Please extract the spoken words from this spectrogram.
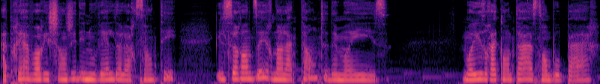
Après avoir échangé des nouvelles de leur santé, ils se rendirent dans la tente de Moïse. Moïse raconta à son beau-père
